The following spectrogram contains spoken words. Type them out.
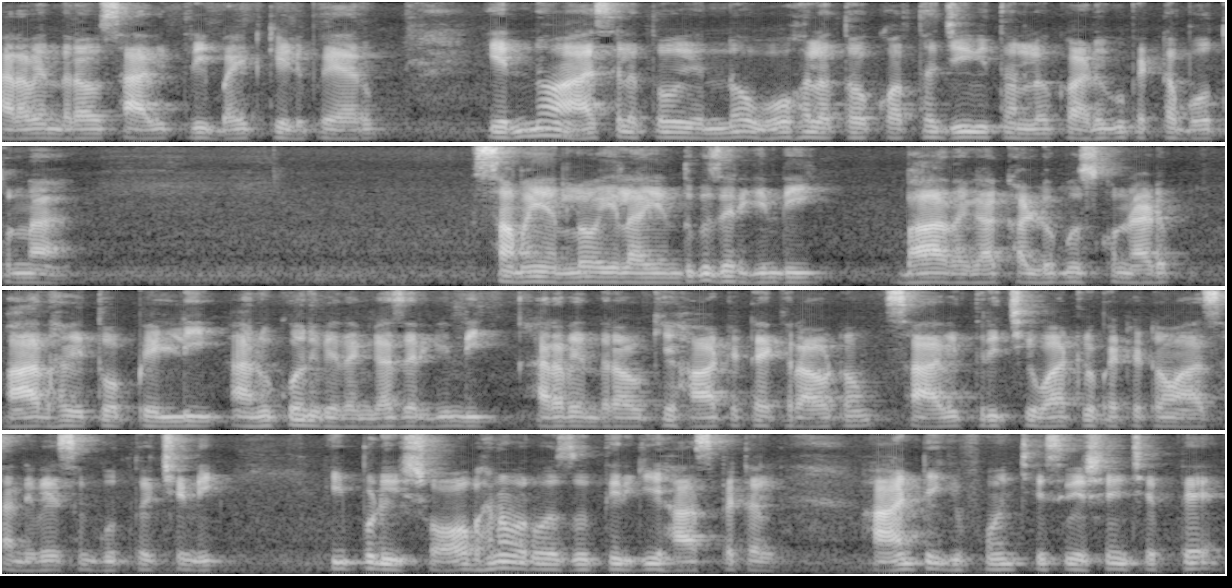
అరవిందరావు సావిత్రి బయటికి వెళ్ళిపోయారు. ఎన్నో ఆశలతో ఎన్నో ఊహలతో కొత్త జీవితంలోకి అడుగు పెట్టబోతున్న సమయంలో ఇలా ఎందుకు జరిగింది? బాధగా కళ్ళు మూసుకున్నాడు. మాధవితో పెళ్ళి అనుకోని విధంగా జరిగింది. అరవిందరావుకి హార్ట్ అటాక్ రావటం సావిత్రి చివాట్లు పెట్టడం ఆ సన్నివేశం గుర్తొచ్చింది. ఇప్పుడు ఈ శోభనం రోజు తిరిగి హాస్పిటల్. ఆంటీకి ఫోన్ చేసి విషయం చెప్తే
